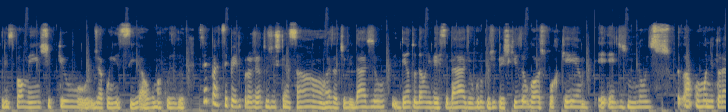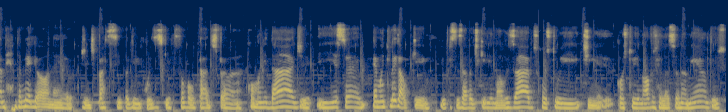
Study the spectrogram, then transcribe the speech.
principalmente porque eu já conhecia alguma coisa do. Sempre participei de projetos de extensão, as atividades eu, dentro da universidade, ou grupos de pesquisa, eu gosto porque eles nos. O monitoramento é melhor, né? A gente participa de coisas que são voltadas para a comunidade e isso é, é muito legal, porque eu precisava adquirir novos hábitos, construir, tinha, construir novos relacionamentos,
